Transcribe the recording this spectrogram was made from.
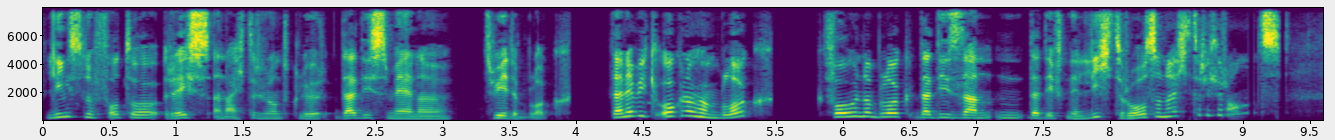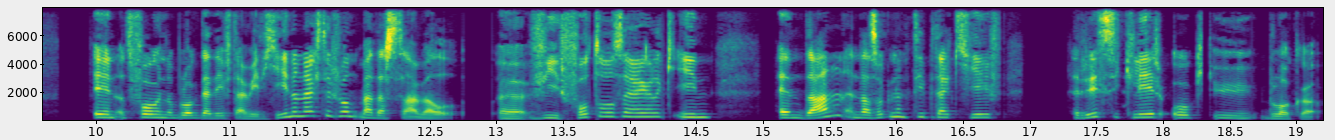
Links een foto, rechts een achtergrondkleur. Dat is mijn uh, tweede blok. Dan heb ik ook nog een blok. Het volgende blok dat is dan, dat heeft een lichtroze achtergrond. En het volgende blok dat heeft dan weer geen achtergrond, maar daar staan wel uh, vier foto's eigenlijk in. En dan, en dat is ook een tip dat ik geef, recycleer ook je blokken.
